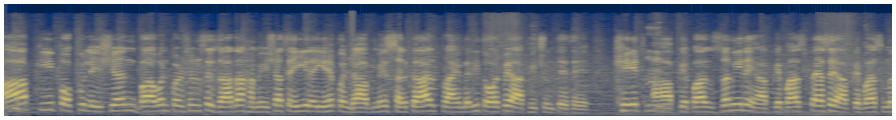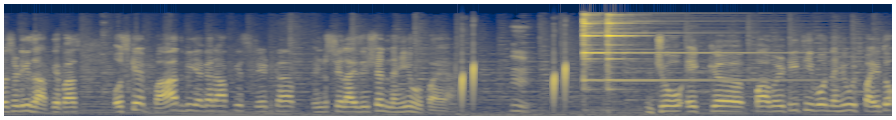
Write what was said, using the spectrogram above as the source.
आपकी पॉपुलेशन बावन परसेंट से ज़्यादा हमेशा से ही रही है पंजाब में। सरकार प्राइमरी तौर पे आप ही चुनते थे। खेत हम्म। आपके पास जमीनें आपके पास पैसे आपके पास मर्सिडीज आपके पास। उसके बाद भी अगर आपके स्टेट का इंडस्ट्रियलाइजेशन नहीं हो पाया हम्म, जो एक पॉवर्टी थी वो नहीं उठ पाई तो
